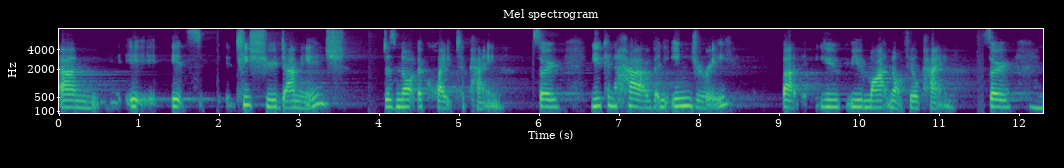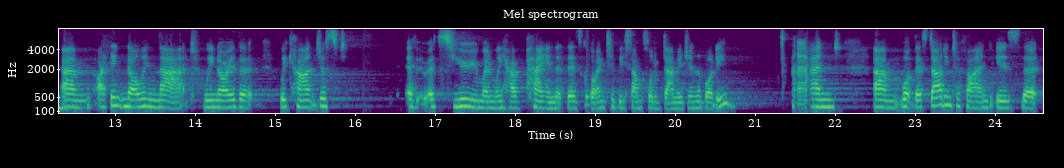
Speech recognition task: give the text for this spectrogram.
um, it, it's tissue damage does not equate to pain so you can have an injury but you you might not feel pain so mm. um, I think knowing that, we know that we can't just assume when we have pain that there's going to be some sort of damage in the body. And um, what they're starting to find is that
